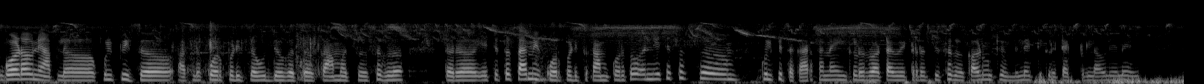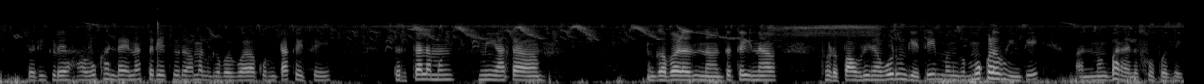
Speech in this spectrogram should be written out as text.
गोडावणे आपलं कुल्फीचं आपलं कोरपडीचं उद्योगाचं कामाचं सगळं. तर याच्यातच आम्ही कोरपडीचं काम करतो. आणि याच्यातच कुल्फीचा कारखाना आहे. इकडं रोटावेटर ते सगळं काढून ठेवलेलं आहे. तिकडे ट्रॅक्टर लावलेलं आहे. तर इकडे हा ओखंड आहे ना तर याच्यावर आम्हाला गबर गोळा करून टाकायचं आहे. तर चला मग मी आता गबाळनं दतईना थोडं पावडीनं ओढून घेते मग मोकळं होईन ते आणि मग भरायला सोपं जाईल.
